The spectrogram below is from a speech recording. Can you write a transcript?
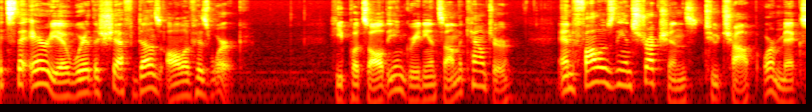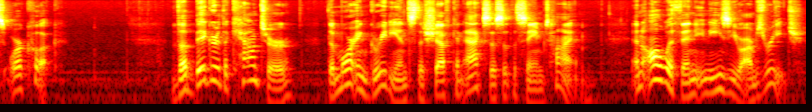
It's the area where the chef does all of his work. He puts all the ingredients on the counter and follows the instructions to chop or mix or cook. The bigger the counter, the more ingredients the chef can access at the same time, and all within an easy arm's reach.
